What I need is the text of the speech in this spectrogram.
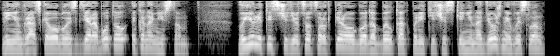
Ленинградская область, где работал экономистом. В июле 1941 года был как политически ненадежный выслан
